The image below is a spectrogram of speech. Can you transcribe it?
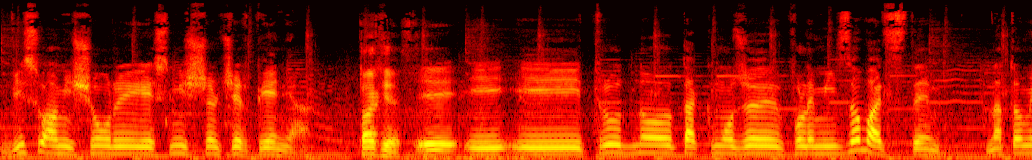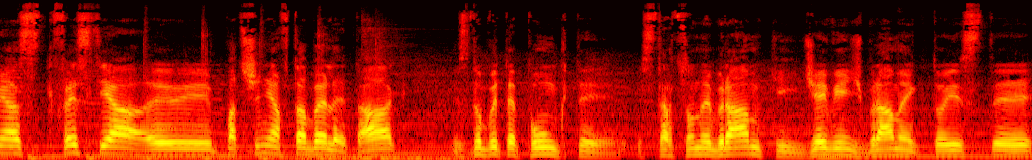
Wisła Miszury jest mistrzem cierpienia. Tak jest. I, i, I trudno tak może polemizować z tym. Natomiast kwestia y, patrzenia w tabelę, tak? Zdobyte punkty, stracone bramki, 9 bramek to jest y,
